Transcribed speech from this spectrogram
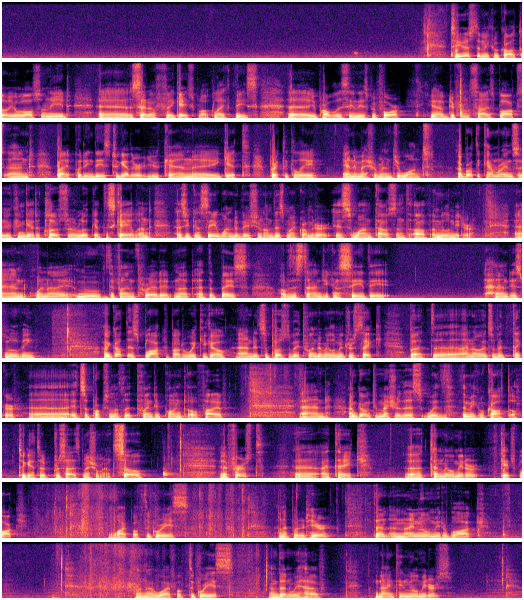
To use the Mikrokator you will also need uh, a set of gauge block like these. You've probably seen these before. You have different size blocks and by putting these together you can get practically any measurement you want. I brought the camera in so you can get a closer look at the scale and as you can see one division on this micrometer is one thousandth of a millimeter and when I move the fine threaded nut at the base of the stand you can see the hand is moving. I got this block about a week ago and it's supposed to be 20 millimeters thick but uh, I know it's a bit thicker. Uh, it's approximately 20.05 and I'm going to measure this with the Mikrokator to get a precise measurement. So uh, first uh, I take a 10 millimeter gauge block, wipe off the grease and I put it here. Then a 9 millimeter block and I wipe off the grease and then we have 19 millimeters.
